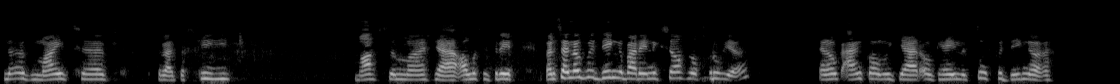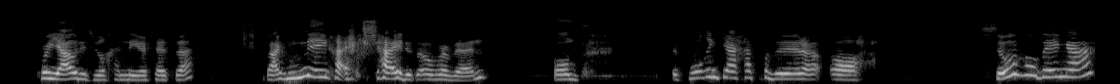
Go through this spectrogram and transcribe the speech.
Leuk, mindset, strategie, mastermind, ja, alles zit erin. Maar het zijn ook weer dingen waarin ik zelf wil groeien. En ook aankomend jaar ook hele toffe dingen voor jou dus wil gaan neerzetten. Waar ik mega excited over ben. Want er volgend jaar gaat gebeuren. Oh, zoveel dingen.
